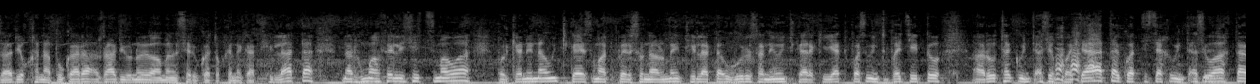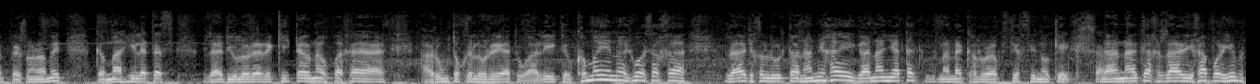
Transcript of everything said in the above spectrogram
ზადიო ხანაპუკარა ზადიო ნო ამანსერუკა ტოხენეკა თილატა ნარჰუმაფელისიცმავა porque na uint que es más personalmente hilata uguru sa uint karakiat pas uint pachito aruta uint ase pachata cuatisa uint ase wachtan personalmente kama hilatas radio lorarekita una paja arum toque loreat wali que kama na huasaja radio kalurtan hani hay gananya tak nana kalura psix sino que nana ka khazari ha por ejemplo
